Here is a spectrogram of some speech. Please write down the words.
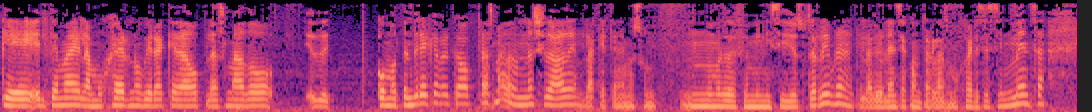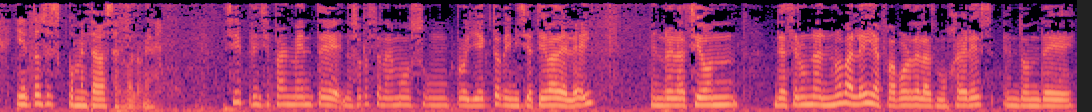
que el tema de la mujer no hubiera quedado plasmado eh, como tendría que haber quedado plasmado en una ciudad en la que tenemos un, un número de feminicidios terrible, en el que la violencia contra las mujeres es inmensa. Y entonces comentabas algo, Lorena. Sí, principalmente nosotros tenemos un proyecto de iniciativa de ley en relación de hacer una nueva ley a favor de las mujeres en donde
